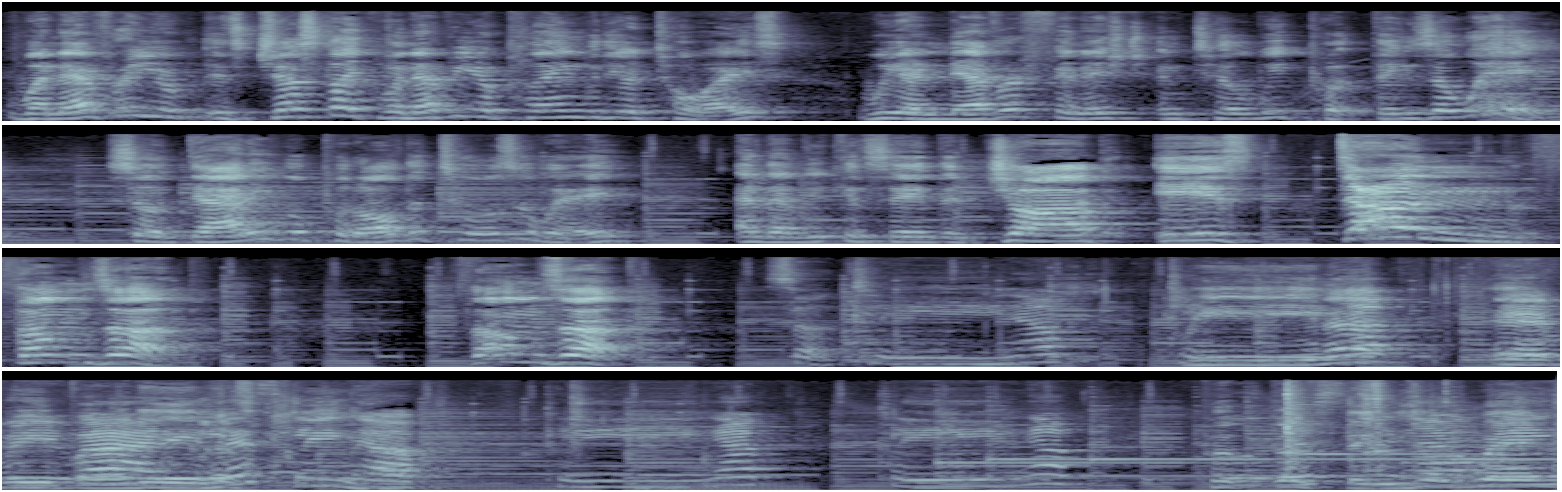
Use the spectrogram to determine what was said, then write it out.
whenever you're, it's just like whenever you're playing with your toys, we are never finished until we put things away. So daddy will put all the tools away and then we can say the job is done. Thumbs up. Thumbs up. So clean up, Clean up, everybody, let's clean up. Clean up, clean up. Put the things away.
